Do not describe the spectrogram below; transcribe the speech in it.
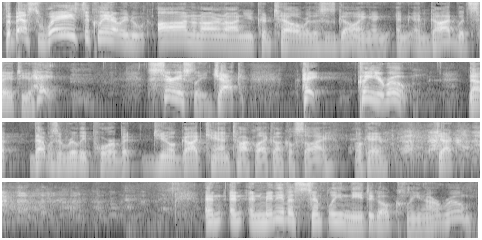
the best ways to clean our room. On and on and on, you could tell where this is going. And, and, and God would say to you, hey, Seriously, Jack, hey, clean your room. Now, that was a really poor, but do you know God can talk like Uncle Si? Okay, Jack? And, and, and many of us simply need to go clean our room.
